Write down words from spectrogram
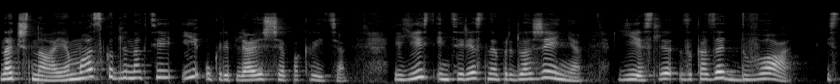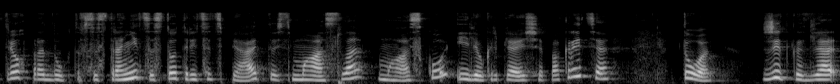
ночная маска для ногтей и укрепляющее покрытие. И есть интересное предложение. Если заказать два из трех продуктов со страницы 135 то есть масло маску или укрепляющее покрытие то жидкость для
